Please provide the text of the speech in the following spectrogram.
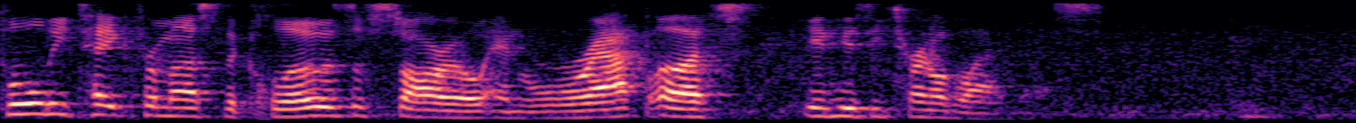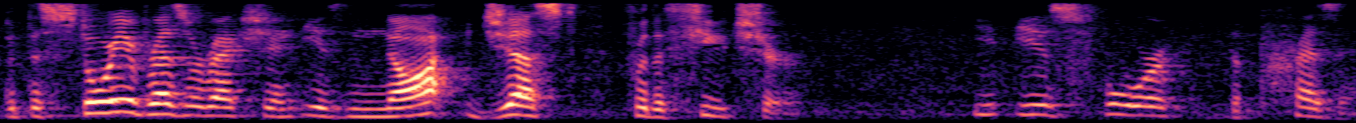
fully take from us the clothes of sorrow and wrap us in his eternal gladness. But the story of resurrection is not just for the future, it is for the present.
